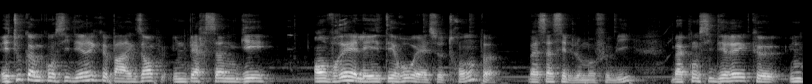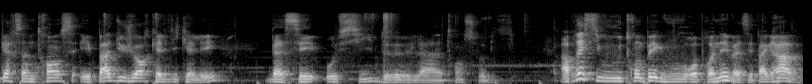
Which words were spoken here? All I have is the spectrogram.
Et tout comme considérer que par exemple une personne gay, en vrai elle est hétéro et elle se trompe, bah ça c'est de l'homophobie, bah considérer qu'une personne trans est pas du genre qu'elle dit qu'elle est, bah c'est aussi de la transphobie. Après si vous vous trompez et que vous vous reprenez, bah c'est pas grave,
